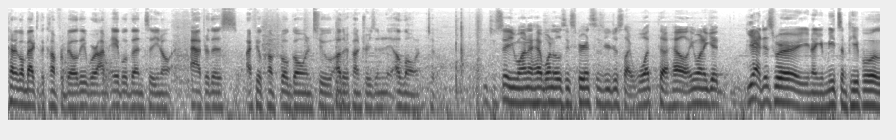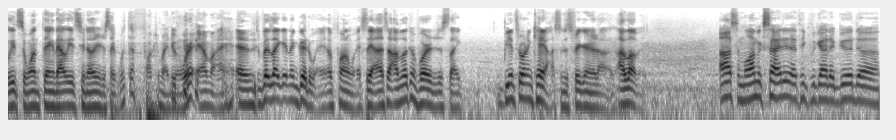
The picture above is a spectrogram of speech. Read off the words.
kind of going back to the comfortability, where I'm able then to, you know, after this, I feel comfortable going to other countries and alone too. Did you say you want to have one of those experiences? You're just like, what the hell? You want to get Yeah, just where you know you meet some people, it leads to one thing, that leads to another. You're just like, what the fuck am I doing? Where am I? And but like in a good way, a fun way. So yeah, that's, I'm looking forward to just like being thrown in chaos and just figuring it out. I love it. Awesome. Well, I'm excited. I think we got a good uh,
